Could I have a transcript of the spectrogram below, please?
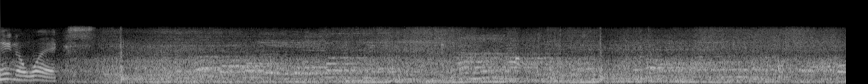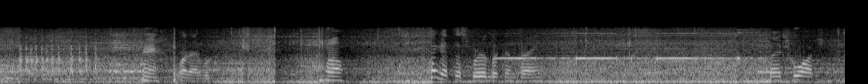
Ain't no wax. Eh, whatever. Well, I got this weird looking thing. Thanks for watching.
